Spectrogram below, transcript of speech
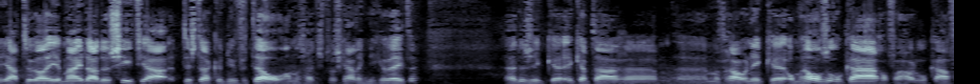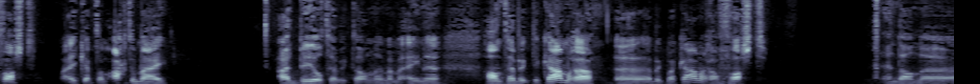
ja, terwijl je mij daar dus ziet, ja, het is dat ik het nu vertel, anders had je het waarschijnlijk niet geweten. dus ik, ik heb daar, mijn vrouw en ik omhelzen elkaar of we houden elkaar vast. Maar ik heb dan achter mij, uit beeld heb ik dan met mijn ene hand heb ik de camera, heb ik mijn camera vast. En dan uh,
